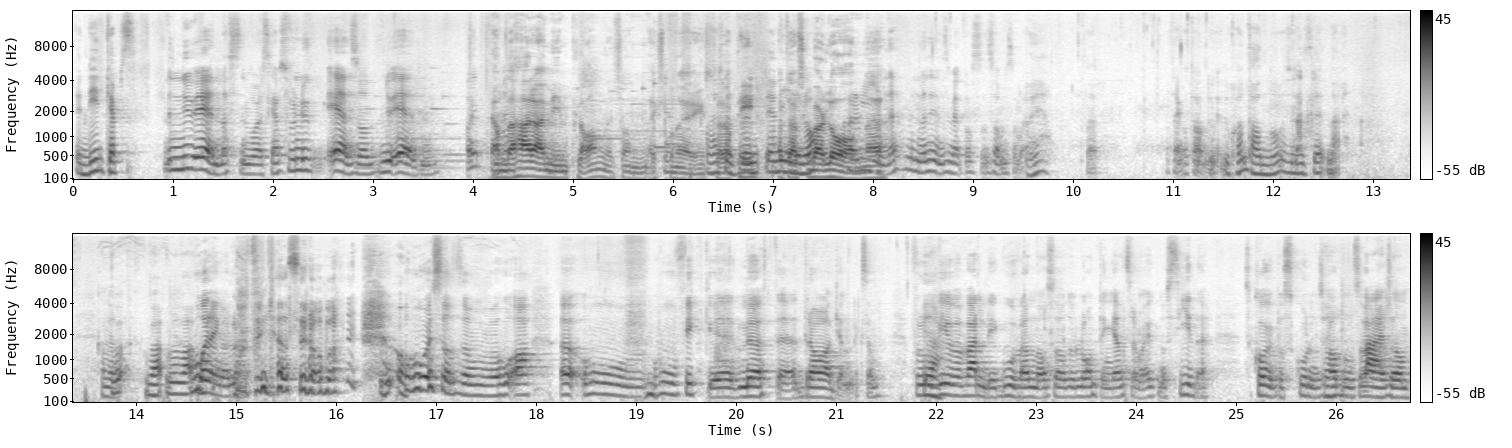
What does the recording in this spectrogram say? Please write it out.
Det er din caps. men nå er det nesten vår caps, for nå er det sånn Nå er den Oi. Ja, men det her er min plan. Litt sånn eksponeringsterapi. Hvem At jeg skal bare låne Karoline, min venninne som heter også det samme som meg. ja. Jeg trenger å ta den Du kan ta den nå. så hvis det- Nei. Kan Hva, jeg? hva, hva? Hun har en gang lånt en genser av meg. Og hun er sånn som Hun, ah, eh, hun, hun fikk eh, møte dragen, liksom. For Ja. vi var veldig gode venner, og så hadde hun lånt en genser av meg uten å si det. Så kom vi på skolen, så hadde hun så vært sånn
